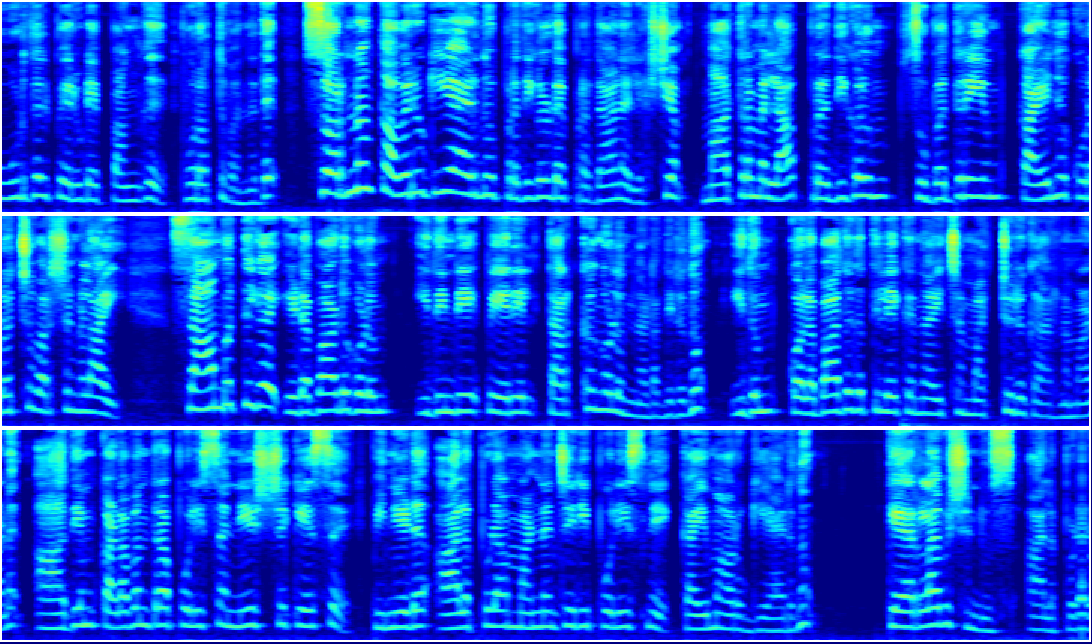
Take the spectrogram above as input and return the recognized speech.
കൂടുതൽ പേരുടെ പങ്ക് പുറത്തുവന്നത് സ്വർണം കവരുകയായിരുന്നു പ്രതികളുടെ പ്രധാന ലക്ഷ്യം. മാത്രമല്ല പ്രതികളും സുഭദ്രയും കഴിഞ്ഞ കുറച്ചു വർഷങ്ങളായി സാമ്പത്തിക ഇടപാടുകളും ഇതിന്റെ പേരിൽ തർക്കങ്ങളും നടന്നിരുന്നു. ഇതും കൊലപാതകത്തിലേക്ക് നയിച്ച മറ്റൊരു കാരണമാണ്. ആദ്യം കടവന്ത്ര പോലീസ് അന്വേഷിച്ച കേസ് പിന്നീട് ആലപ്പുഴ മണ്ണഞ്ചേരി പോലീസിനെ കൈമാറുകയായിരുന്നു. Kerala vision news Alappuzha.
